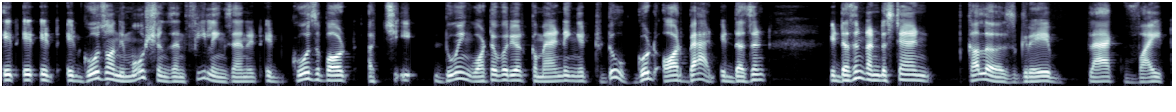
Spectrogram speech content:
it, it it it goes on emotions and feelings and it, it goes about achieve, doing whatever you're commanding it to do good or bad. It doesn't it doesn't understand colors gray black white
